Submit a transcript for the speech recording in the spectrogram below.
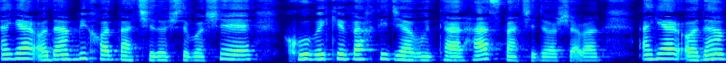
اگر آدم می‌خواد بچه داشته باشه خوبه که وقتی جوانتر هست بچه دار شود اگر آدم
